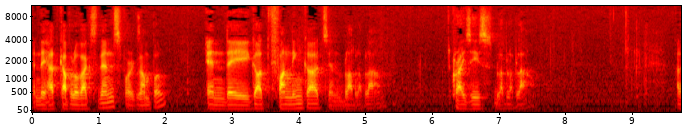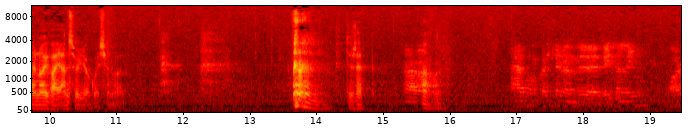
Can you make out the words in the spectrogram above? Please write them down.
And they had a couple of accidents, for example, and they got funding cuts and blah, blah, blah. Crisis, blah, blah, blah. I don't know if I answered your question. But Josep? Uh, Ah, well. I have one question on the data link part.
